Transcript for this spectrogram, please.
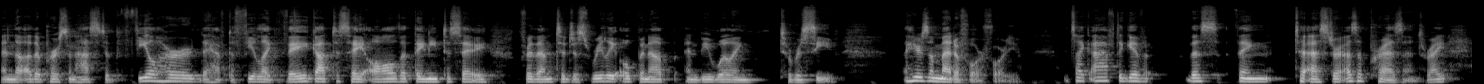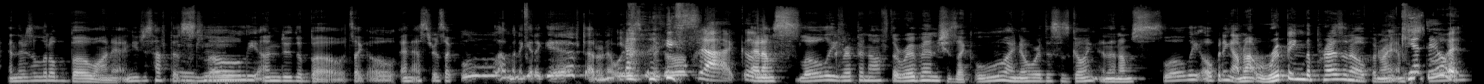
And the other person has to feel heard. They have to feel like they got to say all that they need to say for them to just really open up and be willing to receive. Here's a metaphor for you. It's like I have to give this thing to Esther as a present, right? And there's a little bow on it, and you just have to Mhm. slowly undo the bow. It's like, oh, and Esther's like, ooh, I'm gonna get a gift. I don't know where it's gonna go. exactly. And I'm slowly ripping off the ribbon. She's like, "Ooh, I know where this is going." And then I'm slowly opening. I'm not ripping the present open, right? You I'm can't do it.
